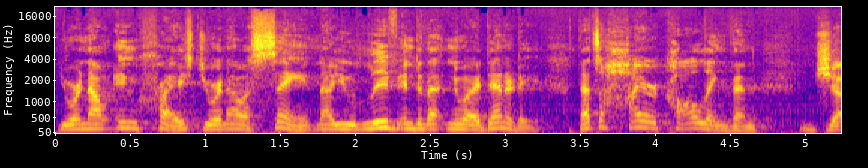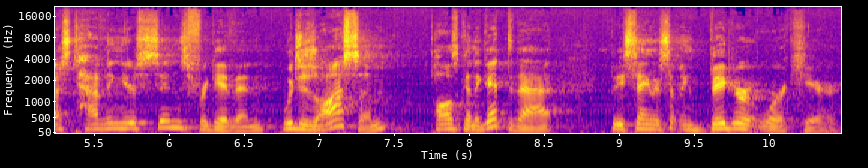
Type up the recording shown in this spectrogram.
You are now in Christ. You are now a saint. Now you live into that new identity. That's a higher calling than just having your sins forgiven, which is awesome. Paul's going to get to that. But he's saying there's something bigger at work here.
